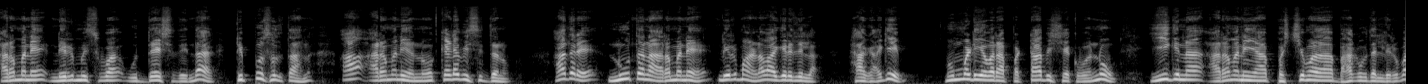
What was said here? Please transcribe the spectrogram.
ಅರಮನೆ ನಿರ್ಮಿಸುವ ಉದ್ದೇಶದಿಂದ ಟಿಪ್ಪು ಸುಲ್ತಾನ್ ಆ ಅರಮನೆಯನ್ನು ಕೆಡವಿಸಿದ್ದನು. ಆದರೆ ನೂತನ ಅರಮನೆ ನಿರ್ಮಾಣವಾಗಿರಲಿಲ್ಲ. ಹಾಗಾಗಿ ಮುಮ್ಮಡಿಯವರ ಪಟ್ಟಾಭಿಷೇಕವನ್ನು ಈಗಿನ ಅರಮನೆಯ ಪಶ್ಚಿಮ ಭಾಗದಲ್ಲಿರುವ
